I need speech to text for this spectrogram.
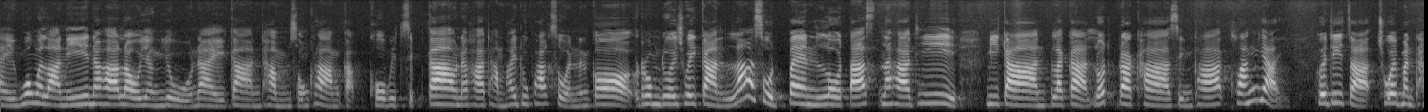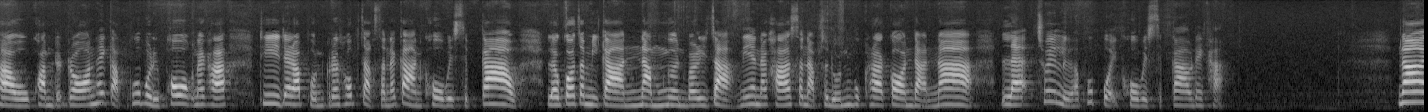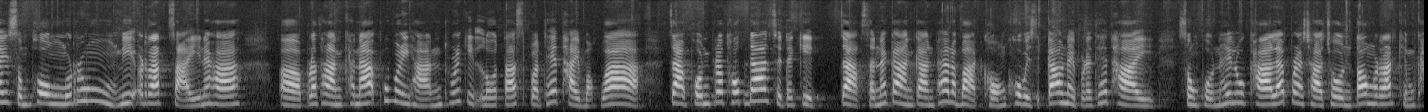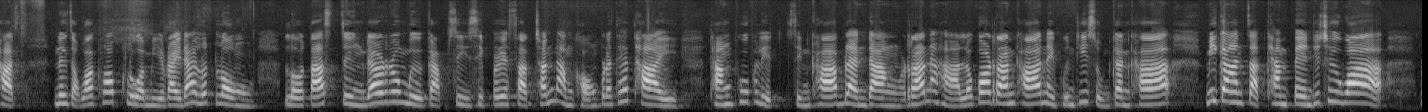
ในห่วงเวลานี้นะคะเรายังอยู่ในการทำสงครามกับโควิด -19 นะคะทำให้ทุกภาคส่วนนั้นก็ร่วมด้วยช่วยกันล่าสุดเป็นโลตัสนะคะที่มีการประกาศลดราคาสินค้าครั้งใหญ่ เพื่อที่จะช่วยบรรเทาความเดือดร้อนให้กับผู้บริโภคนะคะที่ได้รับผลกระทบจากสถานการณ์โควิด -19 แล้วก็จะมีการนำเงินบริจาคเนี่ยนะคะสนับสนุนบุคลากรด่านหน้า และช่วยเหลือผู้ป่วยโควิด -19 ด้วยค่ะ นายสมพงษ์รุ่งนิรัตใสนะคะประธานคณะผู้บริหารธุรกิจโลตัสประเทศไทยบอกว่า จากผลกระทบด้านเศรษฐกิจ จากสถานการณ์การแพร่ระบาดของโควิด -19 ในประเทศไทย ส่งผลให้ลูกค้าและประชาชนต้องรัดเข็มขัด เนื่องจากว่าครอบครัวมีรายได้ลดลง โลตัสจึงได้ร่วมมือกับ 40 บริษัทชั้นนำของประเทศไทย ทั้งผู้ผลิตสินค้าแบรนด์ดัง ร้านอาหารแล้วก็ร้านค้าในพื้นที่ศูนย์การค้า มีการจัดแคมเปญที่ชื่อว่า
